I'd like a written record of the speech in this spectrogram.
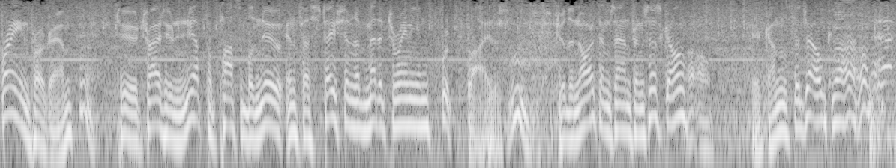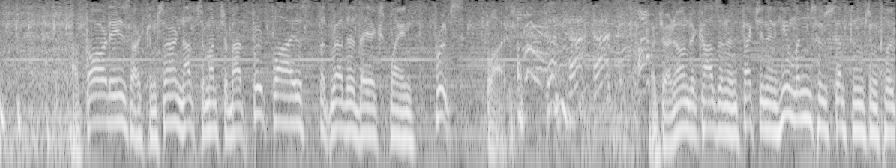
spraying program hmm. to try to nip a possible new infestation of Mediterranean fruit flies. Hmm. To the north in San Francisco, oh, here comes the joke. Authorities are concerned not so much about fruit flies, but rather they explain fruits flies, which are known to cause an infection in humans whose symptoms include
